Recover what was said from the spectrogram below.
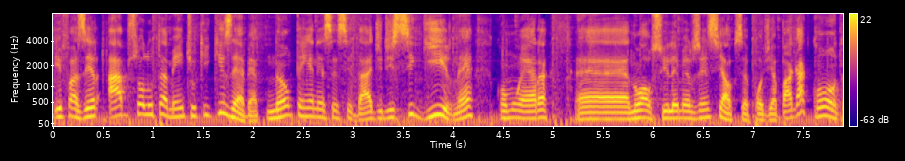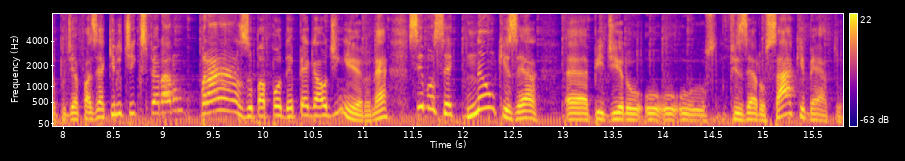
e fazer absolutamente o que quiser, Beto. Não tem a necessidade de seguir, né? Como era é, no auxílio emergencial, que você podia pagar a conta, podia fazer aquilo, tinha que esperar um prazo para poder pegar o dinheiro, né? Se você não quiser é, pedir o, o, o- o- fizer o saque, Beto,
